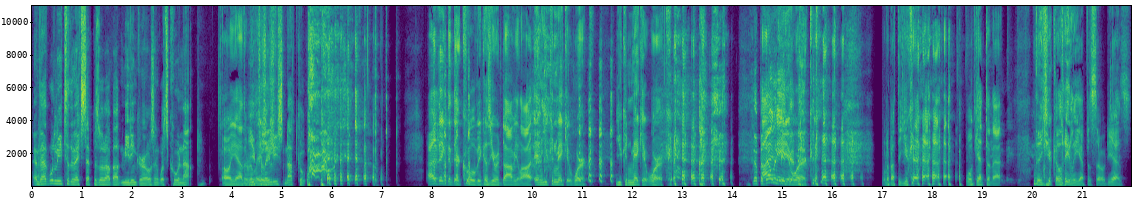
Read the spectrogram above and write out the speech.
and that will lead to the next episode about meeting girls and what's cool and not. oh yeah, the relationship. Ukulele's not cool. I think that they're cool because you're a Davila and you can make it work. You can make it work. no, but that I would made be it work. what about the ukulele? we'll get to that. The ukulele episode, yes.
